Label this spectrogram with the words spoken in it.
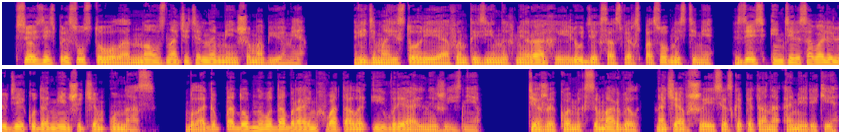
— все здесь присутствовало, но в значительно меньшем объеме. Видимо, истории о фэнтезийных мирах и людях со сверхспособностями здесь интересовали людей куда меньше, чем у нас. Благо, подобного добра им хватало и в реальной жизни. Те же комиксы Марвел, начавшиеся с Капитана Америки,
